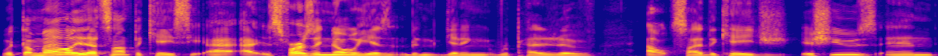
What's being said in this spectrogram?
with O'Malley, that's not the case. He, I, I, as far as I know, he hasn't been getting repetitive outside the cage issues, and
